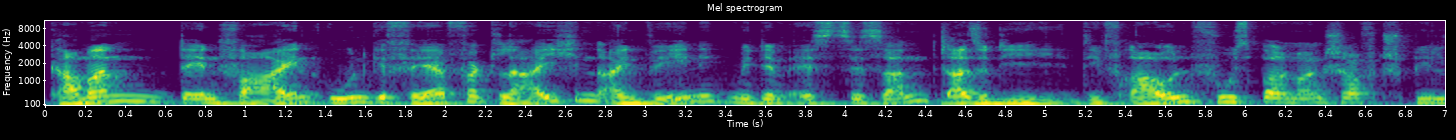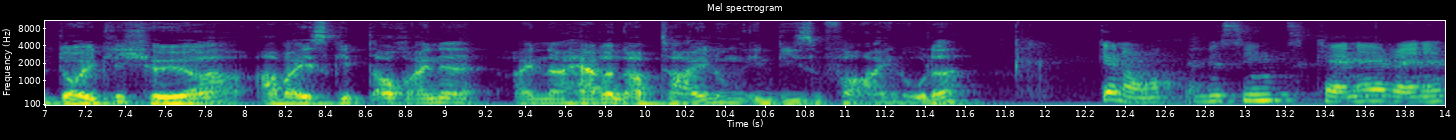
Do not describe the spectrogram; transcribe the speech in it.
Kann man den Verein ungefähr vergleichen, ein wenig mit dem SC Sand? Also die, die Frauenfußballmannschaft spielt deutlich höher, aber es gibt auch eine, eine Herrenabteilung in diesem Verein, oder? Genau, wir sind keine reine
